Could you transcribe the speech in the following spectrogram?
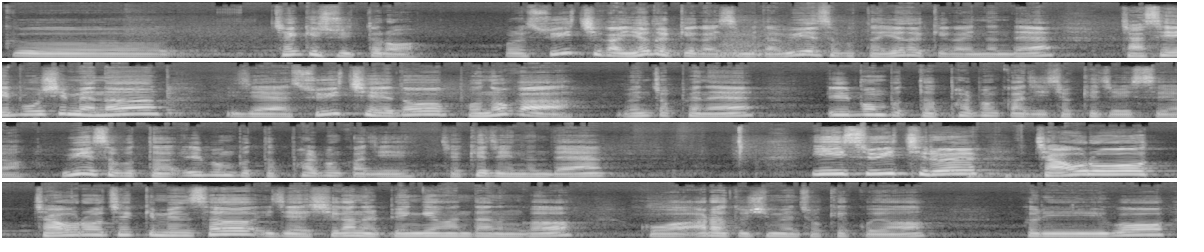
그 제낄 수 있도록 그리고 스위치가 8개가 있습니다 위에서부터 8개가 있는데 자세히 보시면은 이제 스위치에도 번호가 왼쪽 편에 1번부터 8번까지 적혀져 있어요 위에서부터 1번부터 8번까지 적혀져 있는데 이 스위치를 좌우로 좌우로 제끼면서 이제 시간을 변경한다는 거 그거 알아두시면 좋겠고요. 그리고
